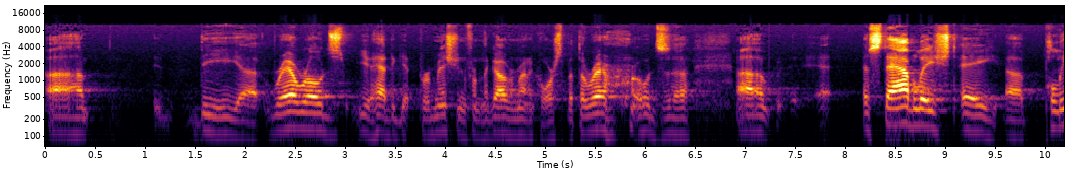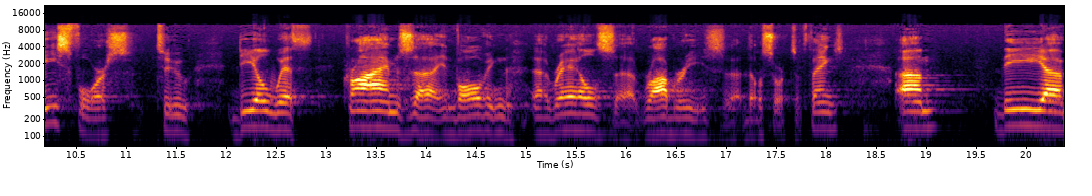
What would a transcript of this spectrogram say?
I, uh, the railroads, you had to get permission from the government, of course, but the railroads established a police force to deal with crimes uh, involving uh, rails, uh, robberies, uh, those sorts of things. Um, the uh,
